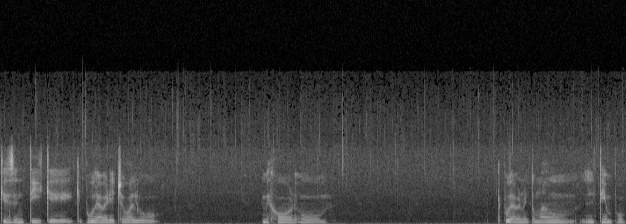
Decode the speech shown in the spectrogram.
que sentí que, que pude haber hecho algo mejor o pude haberme tomado el tiempo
